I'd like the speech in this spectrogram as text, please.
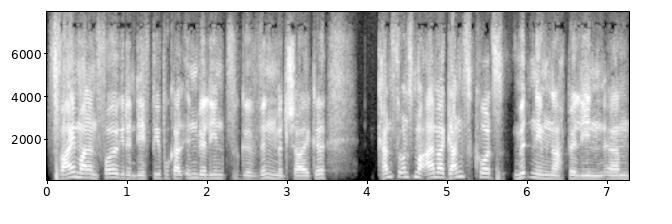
zweimal in Folge den DFB-Pokal in Berlin zu gewinnen mit Schalke. Kannst du uns mal einmal ganz kurz mitnehmen nach Berlin? Ähm,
